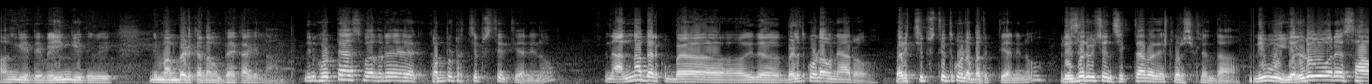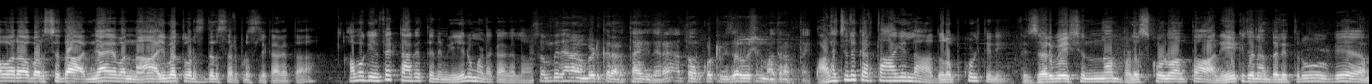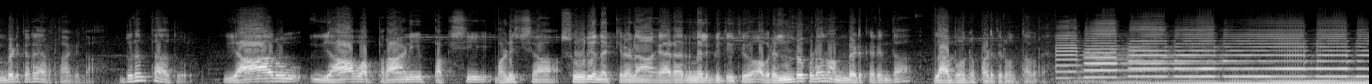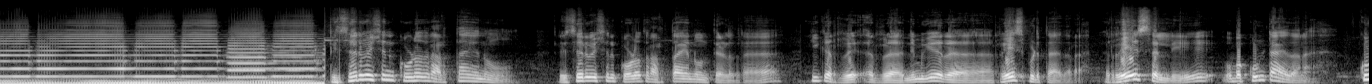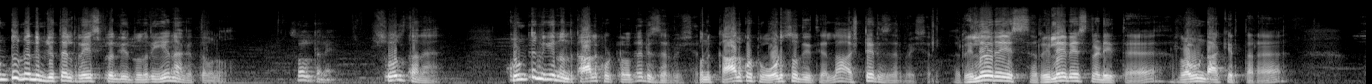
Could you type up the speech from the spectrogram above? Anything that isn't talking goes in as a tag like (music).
ಹಂಗಿದ್ದೀವಿ, ಹಿಂಗಿದ್ದೀವಿ, ನಿಮ್ಮ ಅಂಬೇಡ್ಕರ್ ನಮ್ಗೆ ಬೇಕಾಗಿಲ್ಲ ಅಂತ. ನಿನ್ಗೆ ಹೊಟ್ಟೆ ಹಸಿವಾದ್ರೆ ಕಂಪ್ಯೂಟರ್ ಚಿಪ್ಸ್ ತಿಂತೀಯ ನೀನು? ಇನ್ನು ಅನ್ನ ಬೆಳೆದು ಇದು ಬೆಳೆದುಕೊಡೋನು ಯಾರು? ಬರೀ ಚಿಪ್ಸ್ ತಿಂದ್ಕೊಂಡು ಬದುಕ್ತೀಯ ನೀನು? ರಿಸರ್ವೇಶನ್ ಸಿಗ್ತಾ ಇರೋದು ಎಷ್ಟು ವರ್ಷಗಳಿಂದ? ನೀವು ಎರಡೂವರೆ ಸಾವಿರ ವರ್ಷದ ಅನ್ಯಾಯವನ್ನು ಐವತ್ತು ವರ್ಷದಲ್ಲಿ ಸರಿಪಡಿಸ್ಲಿಕ್ಕಾಗತ್ತಾ? ಅವಾಗ ಎಫೆಕ್ಟ್ ಆಗುತ್ತೆ ನಿಮಗೆ ಏನು ಮಾಡೋಕ್ಕಾಗಲ್ಲ. ಸಂವಿಧಾನ ಅಂಬೇಡ್ಕರ್ ಅರ್ಥ ಆಗಿದ್ದಾರೆ ಅಥವಾ ಅವ್ರು ಕೊಟ್ಟು ರಿಸರ್ವೇಷನ್ ಮಾತ್ರ ಅರ್ಥ ಆಗಿದೆ ಬಹಳ ಜನಕ್ಕೆ ಅರ್ಥ ಆಗಿಲ್ಲ ಅದನ್ನ ಒಪ್ಕೊಳ್ತೀನಿ. ರಿಸರ್ವೇಷನ್ನ ಬಳಸ್ಕೊಳ್ಳುವಂಥ ಅನೇಕ ಜನ ದಲಿತರಿಗೆ ಅಂಬೇಡ್ಕರೇ ಅರ್ಥ ಆಗಿಲ್ಲ. ದುರಂತ ಅದು. ಯಾರು ಯಾವ ಪ್ರಾಣಿ ಪಕ್ಷಿ ಮನುಷ್ಯ ಸೂರ್ಯನ ಕಿರಣ ಯಾರ್ಯಾರ ಮೇಲೆ ಬಿದ್ದಿದೆಯೋ ಅವರೆಲ್ಲರೂ ಕೂಡ ಅಂಬೇಡ್ಕರಿಂದ ಲಾಭವನ್ನು ಪಡೆದಿರುವಂಥವ್ರೆ ರಿಸರ್ವೇಷನ್ ಕೊಡೋದ್ರ ಅರ್ಥ ಏನು? ರಿಸರ್ವೇಷನ್ ಕೊಡೋದ್ರ ಅರ್ಥ ಏನು ಅಂತ ಹೇಳಿದ್ರೆ ಈಗ ರೇ- ನಿಮಗೆ ರೇಸ್ ಬಿಡ್ತಾ ಇದ್ದಾರೆ. ರೇಸಲ್ಲಿ ಒಬ್ಬ ಕುಂಟ ಇದ್ದಾನೆ. ಕುಂಟುನು ನಿಮ್ಮ ಜೊತೆಲಿ ರೇಸ್ ಬಂದಿದ್ದು ಅಂದರೆ ಏನಾಗುತ್ತೆ ಅವನು? ಸೋಲ್ತಾನೆ. ಸೋಲ್ತಾನೆ. ಕುಂಟನಿಗೆ ಇನ್ನೊಂದು ಕಾಲು ಕೊಟ್ಟಿರೋದೇ ರಿಸರ್ವೇಷನ್ ಒಂದು ಕಾಲು ಕೊಟ್ಟು ಓಡಿಸೋದಿದೆಯಲ್ಲ ಅಷ್ಟೇ reservation relay race relay race ನಡೆಯುತ್ತೆ. ರೌಂಡ್ ಹಾಕಿರ್ತಾರೆ.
